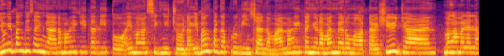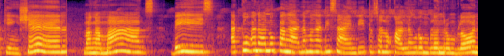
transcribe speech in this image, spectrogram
Yung ibang design nga na makikita dito ay mga signature ng ibang taga-probinsya naman. Makita nyo naman merong mga tarsier dyan, mga malalaking shell, mga mugs, base, at kung ano-ano pa nga na mga design dito sa lokal ng romblon-romblon.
